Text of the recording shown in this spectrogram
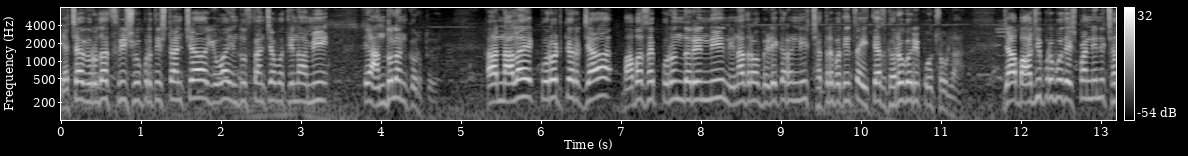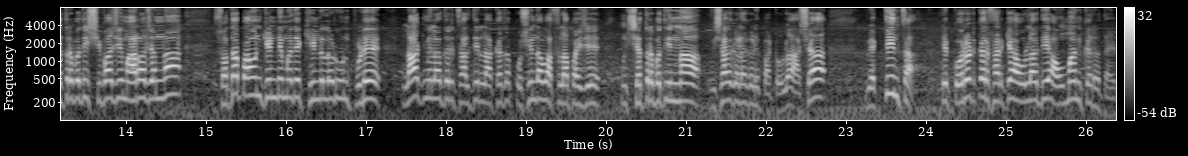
याच्या विरोधात श्री शिवप्रतिष्ठानच्या युवा हिंदुस्थानच्या वतीनं आम्ही हे आंदोलन करतो आहे हा नालायक कोरटकर ज्या बाबासाहेब पुरंदरेंनी निनादराव बेडेकरांनी छत्रपतींचा इतिहास घरोघरी पोचवला. ज्या बाजीप्रभू देशपांडेंनी छत्रपती शिवाजी महाराजांना स्वतः पावनखिंडीमध्ये खिंड लढवून पुढे लाख मिला तरी चालतील लाखाचा पोशिंदा वाचला पाहिजे. मग छत्रपतींना विशाळगडाकडे पाठवलं. अशा व्यक्तींचा हे कोरटकरसारख्या अवलादी अवमान करत आहेत.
